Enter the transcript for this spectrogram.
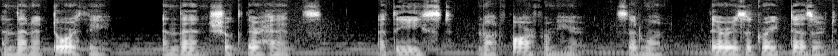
and then at Dorothy, and then shook their heads. At the east, not far from here, said one, there is a great desert,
